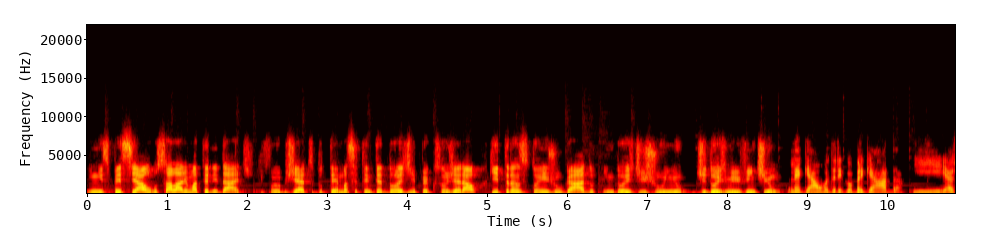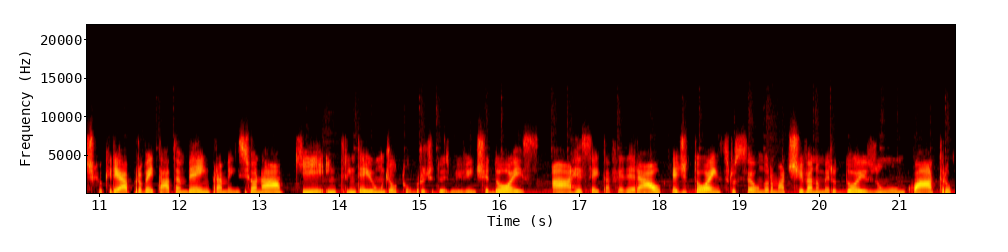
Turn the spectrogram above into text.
em especial, o salário maternidade, que foi objeto do tema 72 de repercussão geral, que transitou em julgado em 2 de junho de 2021. Legal, Rodrigo, obrigada. E acho que eu queria aproveitar também para mencionar que em 31 31 de outubro de 2022, a Receita Federal editou a instrução normativa número 2114,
